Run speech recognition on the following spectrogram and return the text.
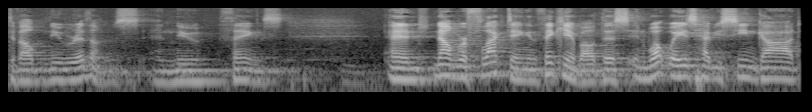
developed new rhythms and new things. And now reflecting and thinking about this, in what ways have you seen God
